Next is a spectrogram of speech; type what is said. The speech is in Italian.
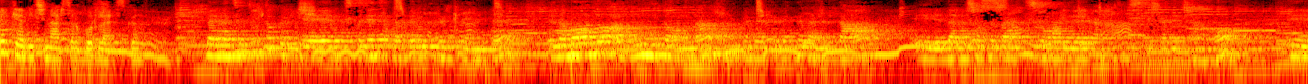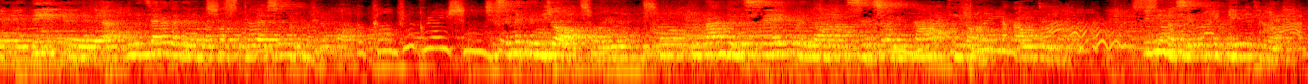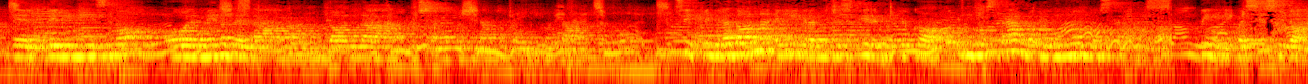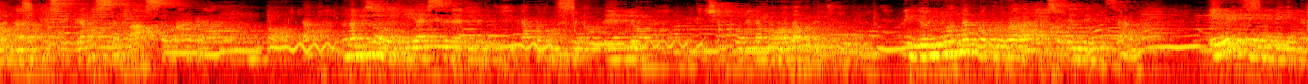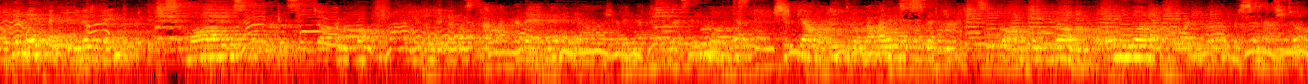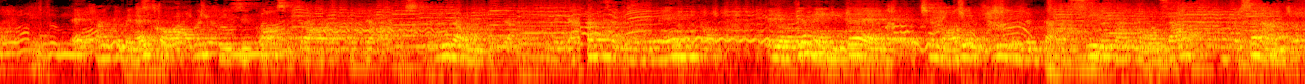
Perché avvicinarsi al burlesque? Beh, innanzitutto perché è un'esperienza davvero divertente e dà modo a ogni donna, indipendentemente dall'età e dalla sua preparazione artistica, diciamo, eh, di eh, iniziare ad avere un rapporto diverso con il proprio corpo. Ci si mette in gioco, trovando in sé quella sensualità ironica, autoironica. Quindi non si è più vittime del velinismo o nemmeno della che ci hanno cucinato con Sì, quindi la donna è libera di gestire il proprio corpo, di mostrarlo e di non mostrarlo. Quindi qualsiasi donna, anche se grassa, bassa, magra, non importa, non ha bisogno di essere identificata con quel modello che ci impone la moda o la TV. Quindi ognuna può trovare la sua bellezza e eh, ovviamente è anche divertente perché ci si muove, si, si gioca un po' all'interno della nostra accademia, cerchiamo di trovare qualcosa di iconico, ironico, ogni donna trova il proprio personaggio e fa anche bene al corpo, al fisico, si trova la propria postura, una propria eleganza di movimento e ovviamente c'è modo di inventarsi qualcosa, un personaggio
